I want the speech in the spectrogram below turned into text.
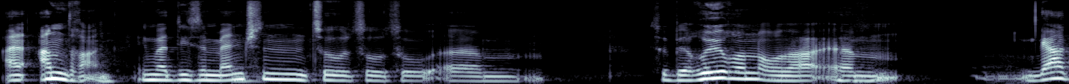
einen Andrang, immer diese Menschen zu, zu, zu, ähm, zu berühren oder ähm, ja,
